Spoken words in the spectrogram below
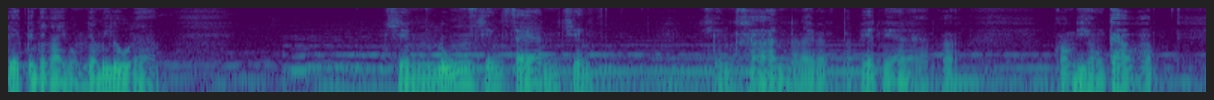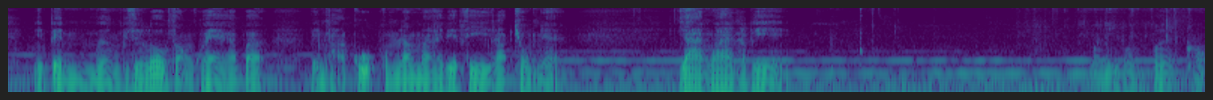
เรียกเป็นยังไงผมยังไม่รู้นะครับ เชียงลุงเชียงแสนเชียงเชียงคานอะไรแบบประเภทนี้นะครับ ก็ของดีของเก่าครับ นี่เป็นเมืองพิษณุโลกสองแควครับก็เป็นผากุผมนำมาให้พี่ซีรับชมเนี่ย ยากมากครับพี่วันนี้ผมเปิดของ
